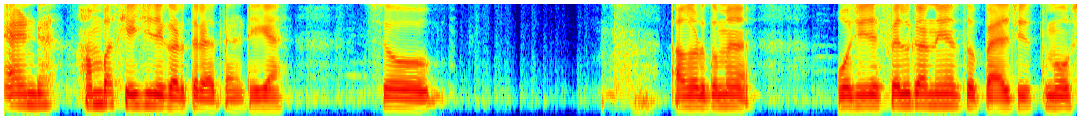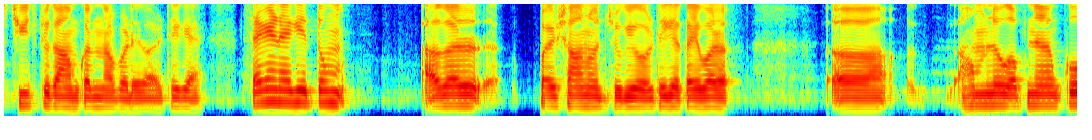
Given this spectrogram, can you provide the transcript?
एंड हम बस यही चीज़ें करते रहते हैं ठीक है? सो so, अगर तुम्हें वो चीज़ें फिल करनी है तो पहली चीज़ तुम्हें उस चीज़ पे काम करना पड़ेगा ठीक है? सेकंड है कि तुम अगर परेशान हो चुके हो ठीक है? कई बार हम लोग अपने आप को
